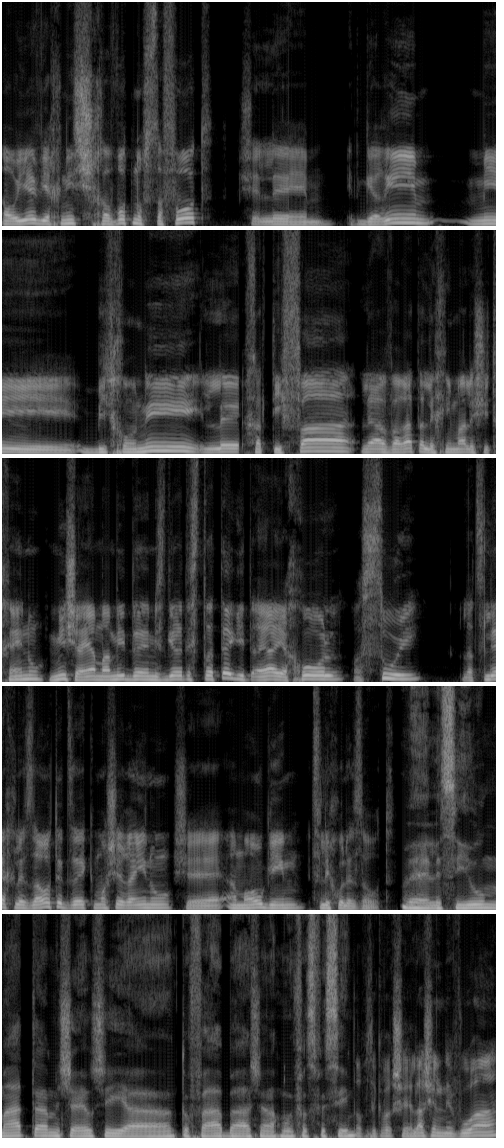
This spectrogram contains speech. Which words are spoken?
האויב יכניס שכבות נוספות של אה, אתגרים מביטחוני לחטיפה, להעברת הלחימה לשטחנו. מי שהיה מעמיד אה, מסגרת אסטרטגית היה יכול, עשוי, להצליח לזהות את זה כמו שראינו שהמהוגים הצליחו לזהות. ולסיום, מה אתה משער שהיא התופעה הבאה שאנחנו מפספסים? טוב, זה כבר שאלה של נבואה.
